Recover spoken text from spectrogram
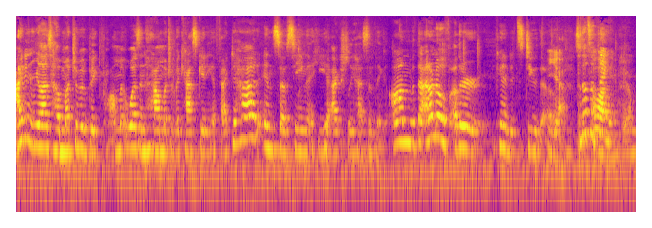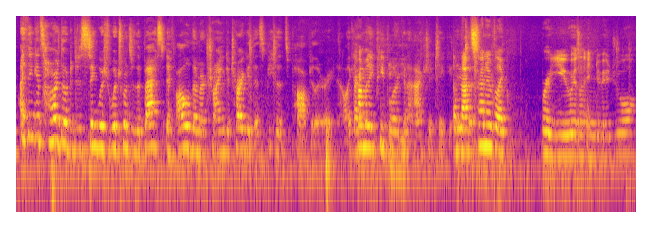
I didn't realize how much of a big problem it was and how much of a cascading effect it had. And so seeing that he actually has something on with that, I don't know if other candidates do though. Yeah. So that's a the thing. of them do. I think it's hard though to distinguish which ones are the best if all of them are trying to target this because it's popular right now. Like how many people are going to actually take it? And into- that's kind of like where you as an individual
